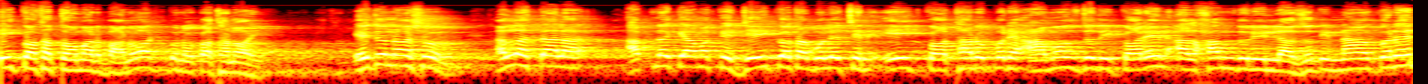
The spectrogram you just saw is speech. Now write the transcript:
এই কথা তো আমার বানোয়ার কোনো কথা নয়। এই জন্য আসুন, আল্লাহ তালা আপনাকে আমাকে যেই কথা বলেছেন, এই কথার উপরে আমল যদি করেন, আলহামদুলিল্লাহ, যদি না করেন,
